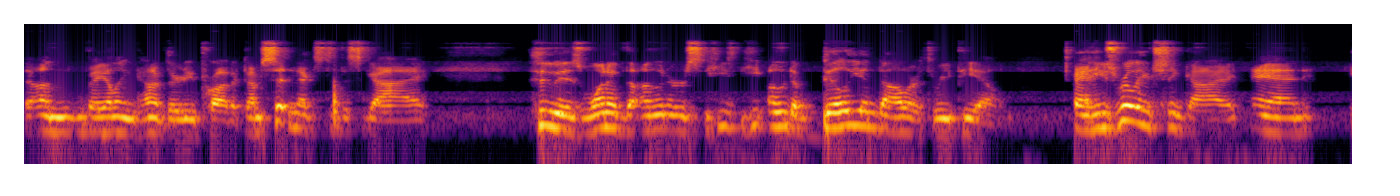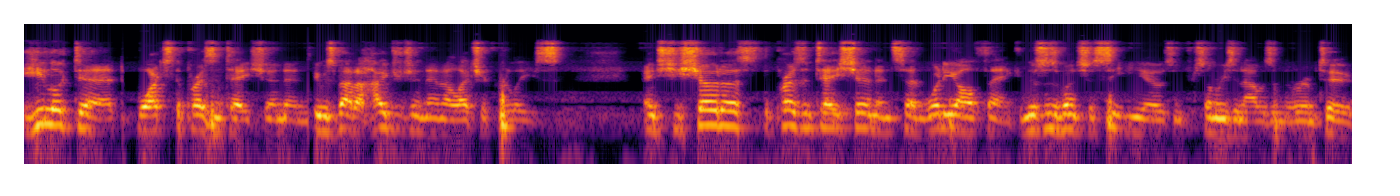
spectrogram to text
unveiling kind of their new product. I'm sitting next to this guy who is one of the owners. He, he owned a billion dollar 3PL and he's a really interesting guy. And he looked at, watched the presentation, and it was about a hydrogen and electric release. And she showed us the presentation and said, What do y'all think? And this was a bunch of CEOs, and for some reason I was in the room too.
